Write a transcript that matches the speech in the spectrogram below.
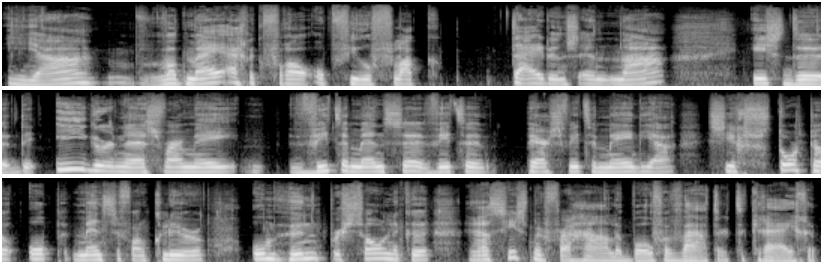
ja, wat mij eigenlijk vooral opviel vlak tijdens en na, is de, de eagerness waarmee witte mensen, witte pers, witte media zich storten op mensen van kleur om hun persoonlijke racismeverhalen boven water te krijgen.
